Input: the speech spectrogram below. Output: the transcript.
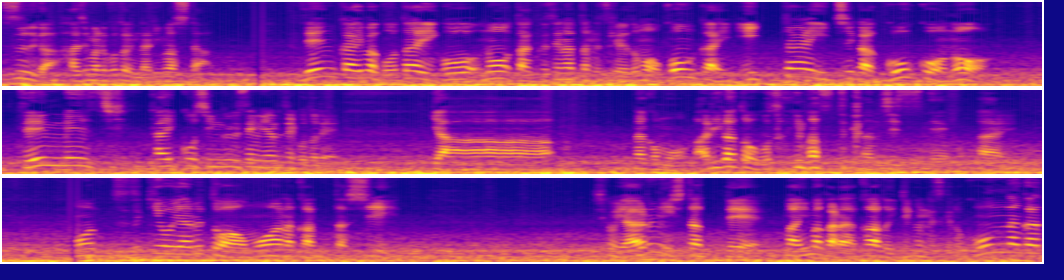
2が始まることになりました。前回は5対5のタッグ戦だったんですけれども、今回1対1が5個の全面対抗シングル戦をやるということで、いやー、なんかもうありがとうございますって感じですね。はい。もう続きをやるとは思わなかったし、しかもやるにしたって、まあ今からカード言ってくるんですけど、こんながっ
